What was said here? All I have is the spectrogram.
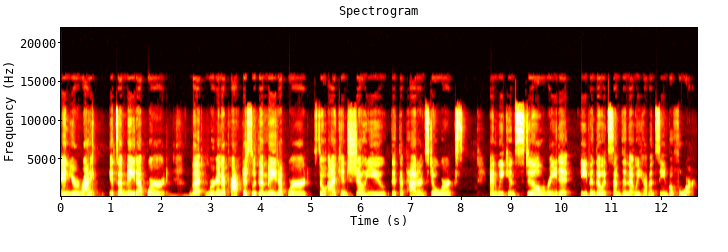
And you're right, it's a made up word. But we're going to practice with a made up word so I can show you that the pattern still works and we can still read it even though it's something that we haven't seen before.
